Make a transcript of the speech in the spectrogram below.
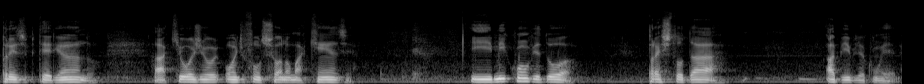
presbiteriano, aqui hoje onde funciona o Mackenzie, e me convidou para estudar a Bíblia com ele.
